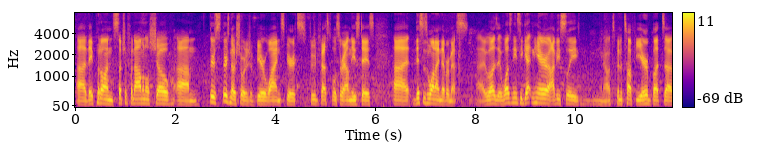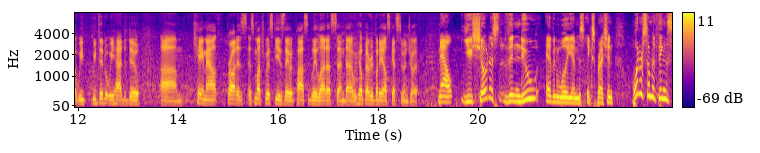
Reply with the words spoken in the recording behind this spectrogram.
Uh, they put on such a phenomenal show. Um, there's there's no shortage of beer, wine, spirits, food festivals around these days. Uh, this is one I never miss. Uh, it was it wasn't easy getting here. Obviously, you know, it's been a tough year, but uh, we we did what we had to do. Um, came out, brought as, as much whiskey as they would possibly let us, and uh, we hope everybody else gets to enjoy it. Now, you showed us the new Evan Williams expression. What are some of the things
